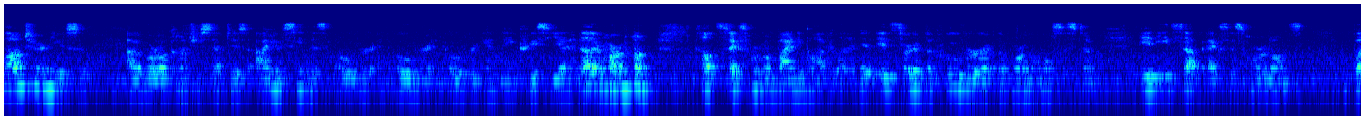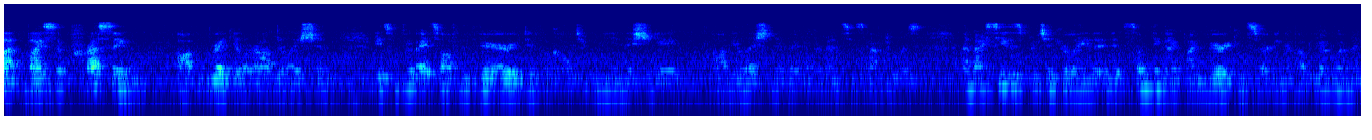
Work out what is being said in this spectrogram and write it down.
Long-term use of, of oral contraceptives, I have seen this over and over and over again. They increase yet another hormone called sex hormone binding globulin. It, it's sort of the hoover of the hormonal system. It eats up excess hormones. But by suppressing uh, regular ovulation, it's, it's often very difficult to reinitiate ovulation and regular menses afterwards. And I see this particularly, and it's something I find very concerning about young women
